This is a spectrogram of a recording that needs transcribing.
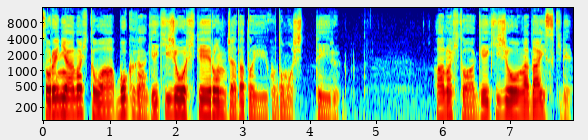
それにあの人は僕が劇場否定論者だということも知っている。あの人は劇場が大好きで、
